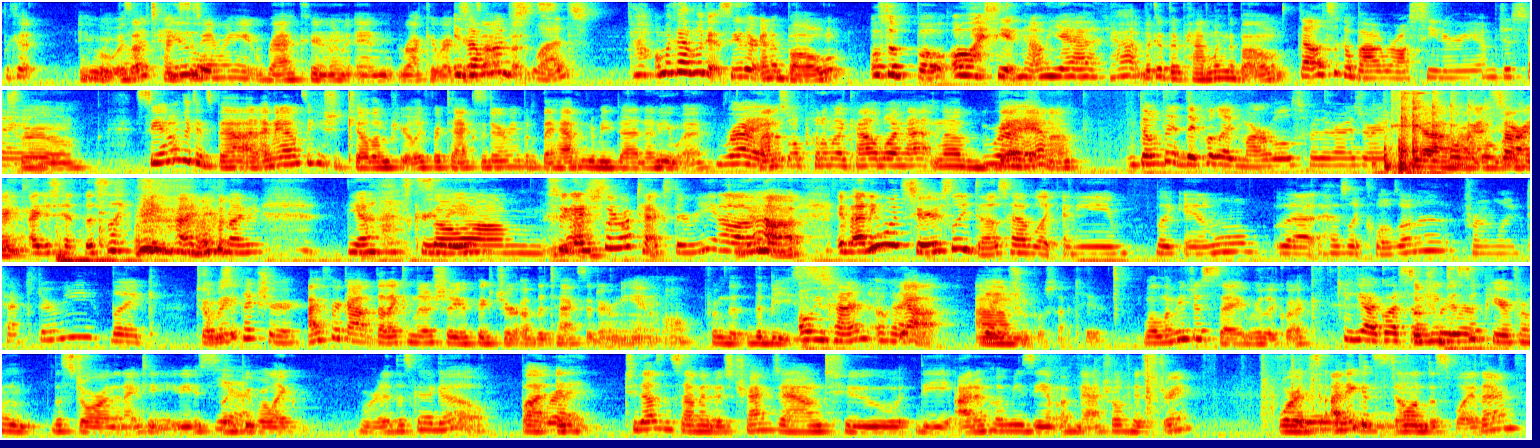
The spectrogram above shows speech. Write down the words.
Look at. Oh Ew, my is that God, ew. taxidermy raccoon in Rocket Raccoon's Is that one on outfits? sleds? Oh my god, look at see they're in a boat. Oh, it's a boat. Oh, I see it now. Yeah, Yeah, look at they're paddling the boat. that looks like a Bob Ross scenery. I'm just saying. True. See, I don't think it's bad. I mean, I don't think you should kill them purely for taxidermy, but if they happen to be dead anyway, Right. might as well put them in a cowboy hat and a Right. bandana. Don't they? They put like marbles for their eyes, right? Yeah, oh my god, marbles, I sorry. I, just hit this like thing behind me. Yeah, that's creepy. So, um, So you yeah. guys just learned about taxidermy. Um, yeah. If anyone seriously does have like any like animal that has like clothes on it from like taxidermy, like Do you send want us a picture. I forgot that I can literally show you a picture of the taxidermy animal from the the beast. Oh, you can. Okay. Yeah. Yeah, Um, you should post that too. well, let me just say really quick. Yeah, go ahead. So he you were. disappeared from the store in the 1980s. Like Yeah. people were like, "Where did this guy go?" But Right. in 2007, it was tracked down to the Idaho Museum of Natural History, where it's, I think it's still on display there.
